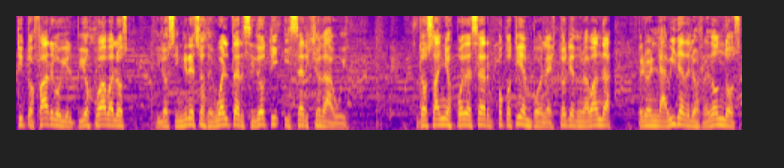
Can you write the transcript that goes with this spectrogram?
Tito Fargo y el Piojo Ábalos y los ingresos de Walter Sidotti y Sergio Dawi. Dos años puede ser poco tiempo en la historia de una banda, pero en la vida de los redondos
